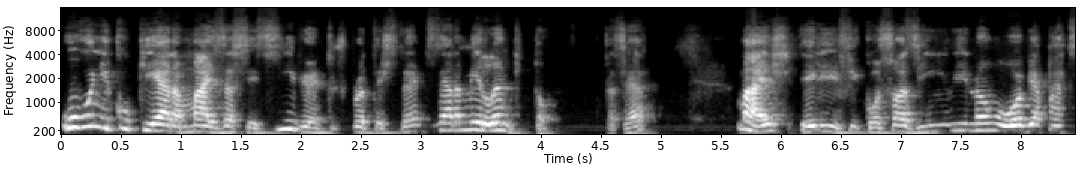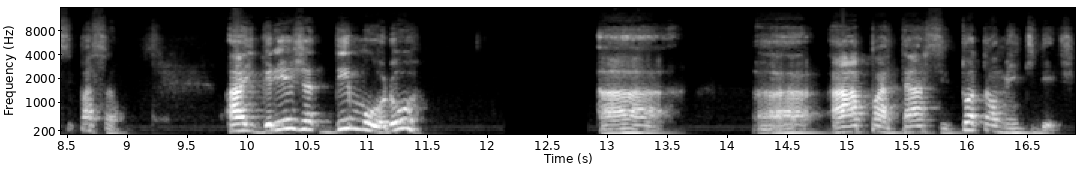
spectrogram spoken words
O único que era mais acessível entre os protestantes era Melanchthon, tá certo? Mas ele ficou sozinho e não houve a participação. A igreja demorou a, a, a apartar-se totalmente deles.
